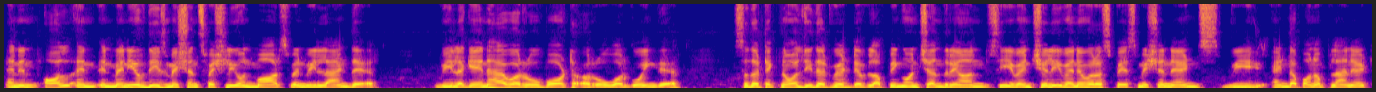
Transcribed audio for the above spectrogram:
and in all in, in many of these missions, especially on Mars, when we land there, we'll again have a robot, a rover going there. So the technology that we're developing on Chandrayaan, see, eventually, whenever a space mission ends, we end up on a planet.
